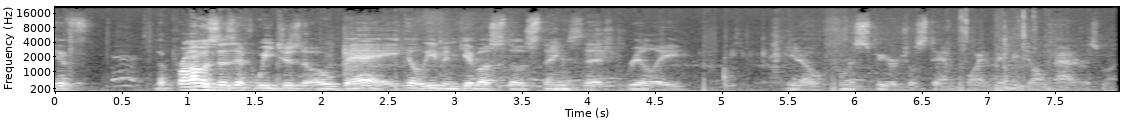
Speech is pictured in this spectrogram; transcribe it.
if, the promise is if we just obey, he'll even give us those things that really, you know, from a spiritual standpoint, maybe don't matter as much.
